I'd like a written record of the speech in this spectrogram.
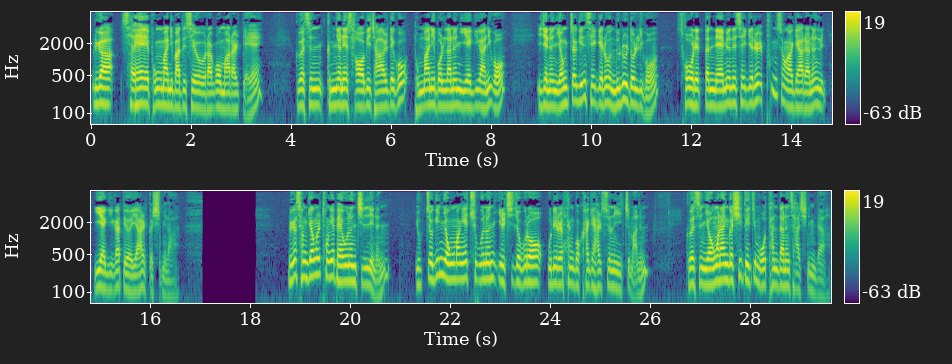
우리가 새해 복 많이 받으세요라고 말할 때 그것은 금년에 사업이 잘 되고 돈 많이 벌라는 이야기가 아니고 이제는 영적인 세계로 눈을 돌리고 소홀했던 내면의 세계를 풍성하게 하라는 이야기가 되어야 할 것입니다. 우리가 성경을 통해 배우는 진리는 육적인 욕망의 추구는 일시적으로 우리를 행복하게 할 수는 있지만은 그것은 영원한 것이 되지 못한다는 사실입니다.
